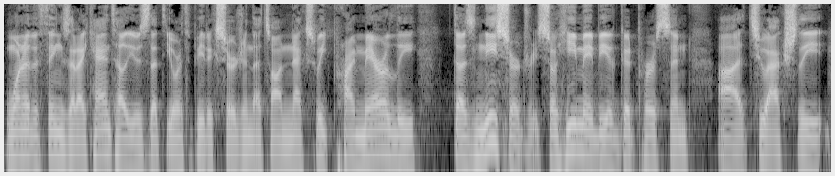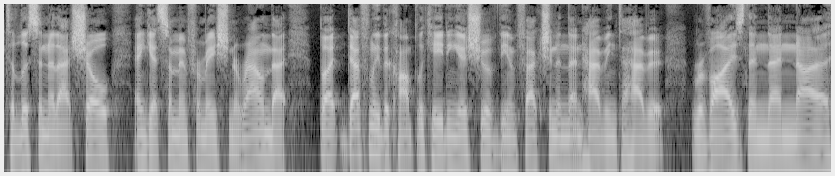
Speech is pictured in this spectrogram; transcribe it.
One of the things that I can tell you is that the orthopedic surgeon that's on next week primarily does knee surgery. So he may be a good person uh, to actually to listen to that show and get some information around that. But definitely the complicating issue of the infection and then having to have it revised and then uh,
